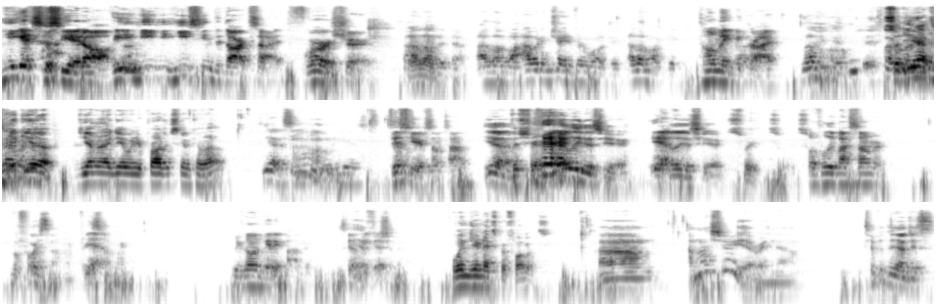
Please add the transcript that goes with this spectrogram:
he gets to see it all. He he he- he's seen the dark side for sure. I love it though. I love. I wouldn't trade it for the world. Dude. I love Joaquin. Don't make me cry. Love you, dude. So do you have an idea? Do you have an idea when your project's gonna come out? Yeah, the CP. Um. This year sometime. Yeah, This year. early this year. Yeah. Early this year, Sweet, sweet, sweet. Hopefully by summer, before summer, pre-summer. we're gonna get it popping. It's gonna Yeah, be for good. sure. When's your next performance? Um, I'm not sure yet right now. Typically, I just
